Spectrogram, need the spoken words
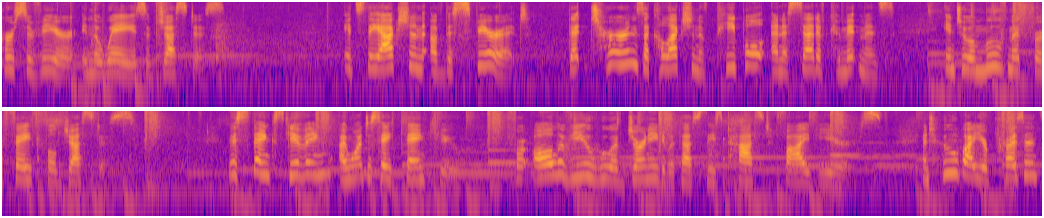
persevere in the ways of justice. It's the action of the Spirit that turns a collection of people and a set of commitments into a movement for faithful justice. This Thanksgiving, I want to say thank you for all of you who have journeyed with us these past five years and who by your presence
